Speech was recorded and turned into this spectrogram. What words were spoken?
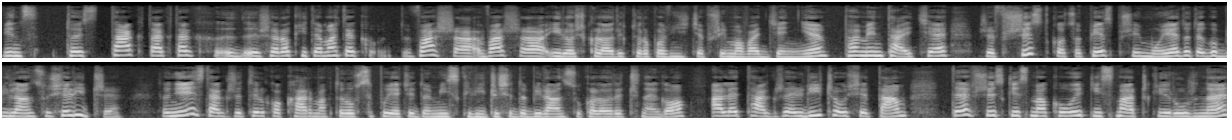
Więc to jest tak, tak, tak szeroki temat, jak wasza, wasza ilość kalorii, którą powinniście przyjmować dziennie. Pamiętajcie, że wszystko, co pies przyjmuje, do tego bilansu się liczy. To nie jest tak, że tylko karma, którą wsypujecie do miski, liczy się do bilansu kalorycznego, ale także liczą się tam te wszystkie smakołyki, smaczki różne,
